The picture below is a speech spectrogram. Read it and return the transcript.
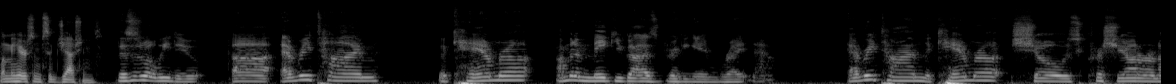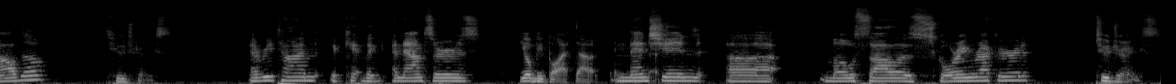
let me hear some suggestions. this is what we do. Uh, every time the camera, I'm gonna make you guys drink a game right now. Every time the camera shows Cristiano Ronaldo, two drinks. Every time the ca- the announcers You'll be blacked out. in- if that's the mention uh, Mo Salah's scoring record, two drinks.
